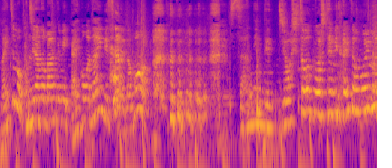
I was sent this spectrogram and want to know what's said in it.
まあ、いつもこちらの番組、台本はないんですけれども、3人で女子トークをしてみたいと思います。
